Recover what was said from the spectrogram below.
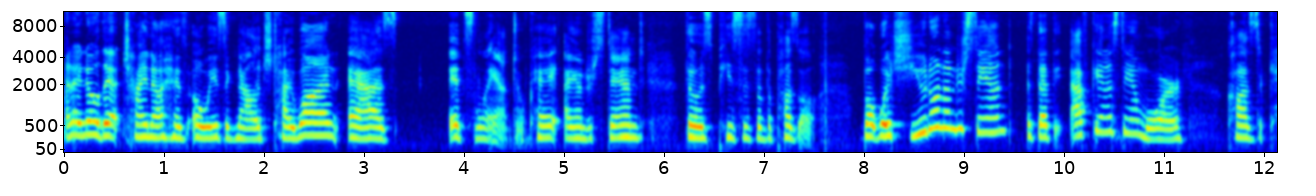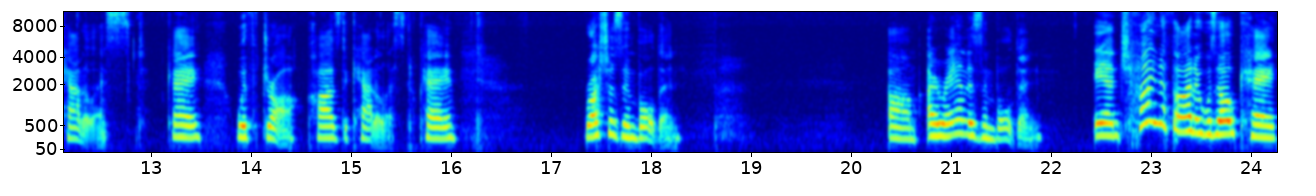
and I know that China has always acknowledged Taiwan as its land, okay? I understand those pieces of the puzzle. But what you don't understand is that the Afghanistan war caused a catalyst, okay? Withdraw caused a catalyst, okay? Russia's emboldened um, Iran is emboldened. And China thought it was okay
